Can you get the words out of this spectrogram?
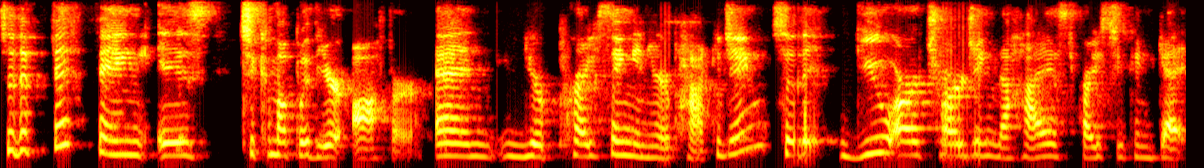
So the fifth thing is to come up with your offer and your pricing and your packaging so that you are charging the highest price you can get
